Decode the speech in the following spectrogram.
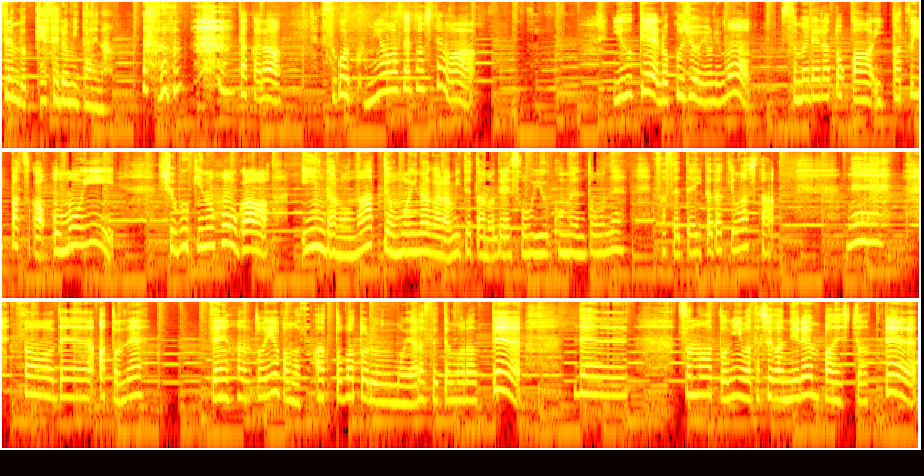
全部消せるみたいな。だから、すごい組み合わせとしては、UK60 よりもスムレラとか一発一発が重い主武器の方がいいんだろうなって思いながら見てたので、そういうコメントをね、させていただきました。ねえ。そうで、あとね、前半といえばマスカットバトルもやらせてもらって、で、その後に私が2連敗しちゃって、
